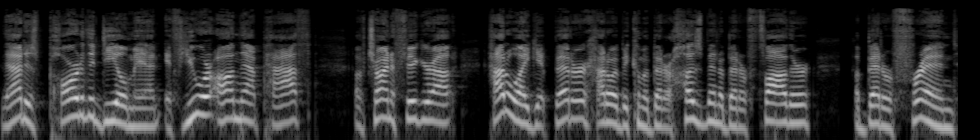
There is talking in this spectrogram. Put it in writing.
That is part of the deal, man. If you are on that path of trying to figure out how do I get better? How do I become a better husband, a better father, a better friend?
